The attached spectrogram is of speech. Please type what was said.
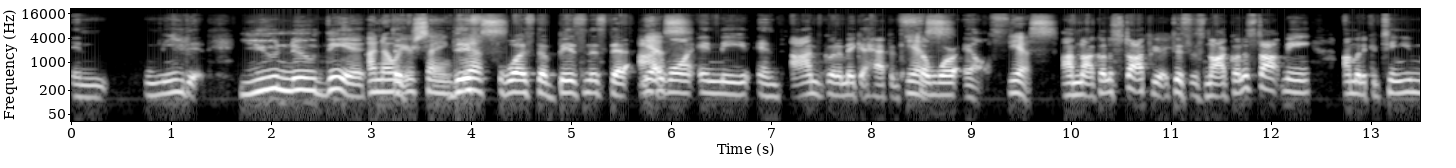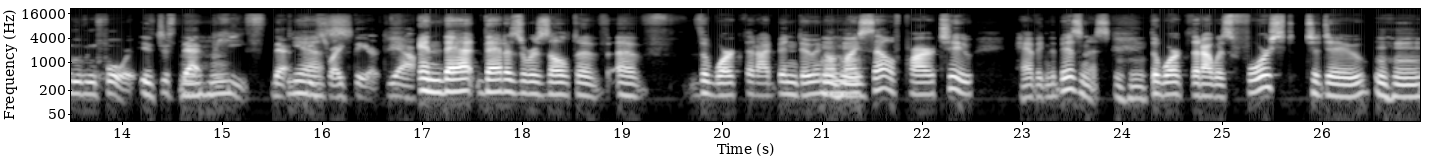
and needed. You knew then. I know what you're saying. This yes. was the business that yes. I want and need, and I'm going to make it happen yes. somewhere else. Yes. I'm not going to stop here. This is not going to stop me. I'm going to continue moving forward. It's just that mm-hmm. piece, that piece right there. Yeah. And that that is a result of of the work that I'd been doing mm-hmm. on myself prior to having the business. Mm-hmm. The work that I was forced to do mm-hmm.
